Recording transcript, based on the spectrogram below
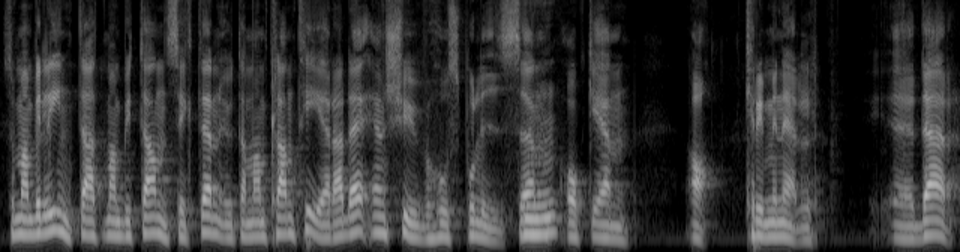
Så man ville inte att man bytte ansikten utan man planterade en tjuv hos polisen och en ja, kriminell eh, där,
